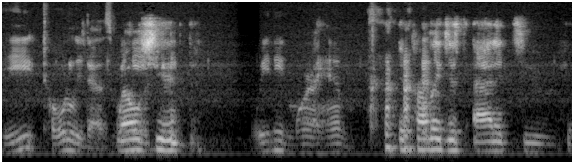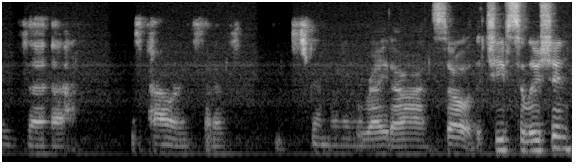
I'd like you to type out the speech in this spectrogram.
He totally does. We, Well, need, shit. we need more of him. They probably just added to his uh, his power instead of scrambling. Right on. So the chief's solution,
